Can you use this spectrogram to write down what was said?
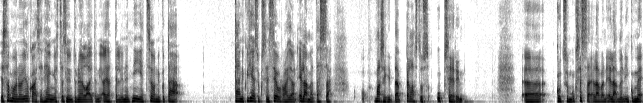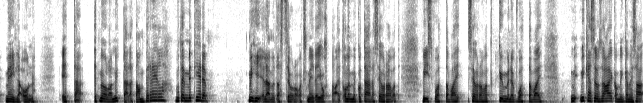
Ja samoin on jokaisen hengestä syntyneen laita, niin ajattelin, että niin, että se on niin tämä, tämä niin Jeesuksen seuraajan elämä tässä, varsinkin tämä pelastusupseerin kutsumuksessa elävän elämä, niin kuin me, meillä on. Että, että me ollaan nyt täällä Tampereella, mutta emme tiedä, mihin elämä tästä seuraavaksi meitä johtaa. Että olemmeko täällä seuraavat viisi vuotta vai seuraavat kymmenen vuotta vai mikä se on se aika, mikä me saa,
